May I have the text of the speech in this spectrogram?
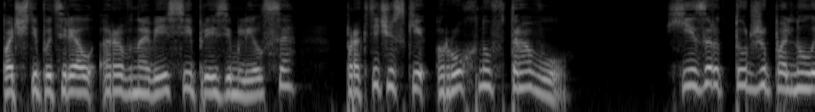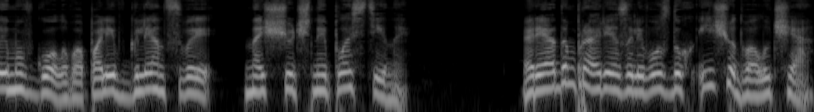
почти потерял равновесие и приземлился, практически рухнув в траву. Хизер тут же пальнула ему в голову, опалив глянцевые нащечные пластины — Рядом прорезали воздух еще два луча.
